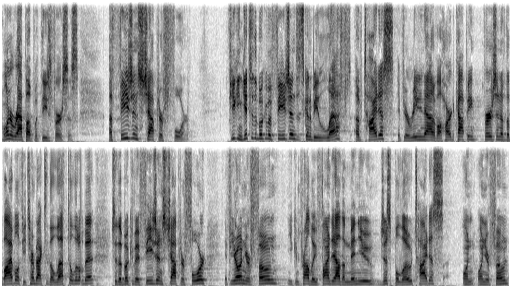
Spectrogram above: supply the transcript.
I want to wrap up with these verses Ephesians chapter 4. If you can get to the book of Ephesians, it's going to be left of Titus. If you're reading out of a hard copy version of the Bible, if you turn back to the left a little bit to the book of Ephesians, chapter 4, if you're on your phone, you can probably find it out of the menu just below Titus on, on your phone.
